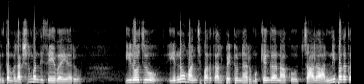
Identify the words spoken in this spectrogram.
ఎంత లక్షల మంది సేవ్ అయ్యారు. ఈరోజు ఎన్నో మంచి పథకాలు పెట్టున్నారు. ముఖ్యంగా నాకు చాలా అన్ని పథక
